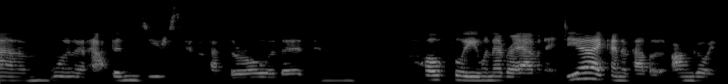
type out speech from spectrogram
um, when it happens you just kind of have to roll with it and hopefully whenever i have an idea i kind of have an ongoing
